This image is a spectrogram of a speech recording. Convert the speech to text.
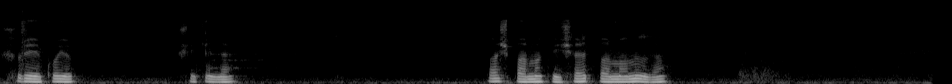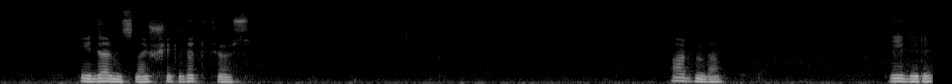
şuraya koyup şu şekilde baş parmak ve işaret parmağımızla lider misinayı şu şekilde tutuyoruz. Ardından lideri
